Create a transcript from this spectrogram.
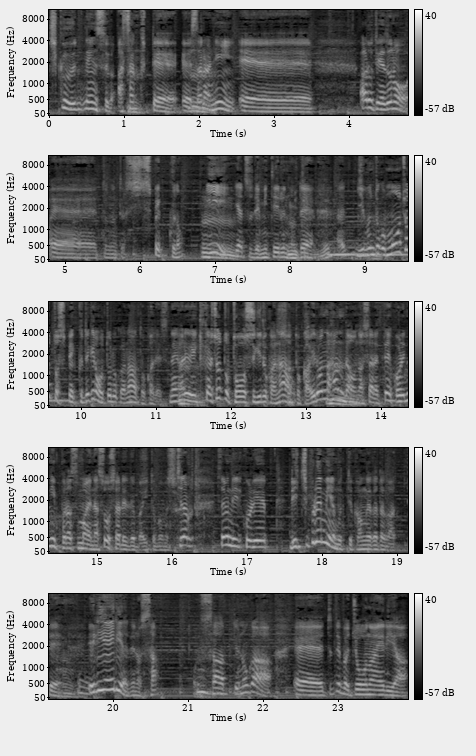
築年数が浅くて、えーさらに、えーある程度の、えー、となんていうスペックのいいやつで見ているので、自分のところもうちょっとスペック的な劣るかなとかですね、あるいは駅からちょっと遠すぎるかなとか、いろんな判断をなされて、これにプラスマイナスをされればいいと思います。ちなみにこれ、リッチプレミアムっていう考え方があって、エリアエリアでの差。差っていうのが、えー例えば城南エリア、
